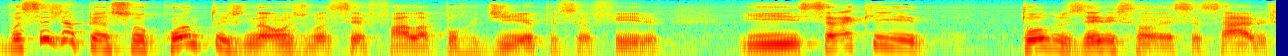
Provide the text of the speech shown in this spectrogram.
Você já pensou quantos nãos você fala por dia para o seu filho? E será que todos eles são necessários?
